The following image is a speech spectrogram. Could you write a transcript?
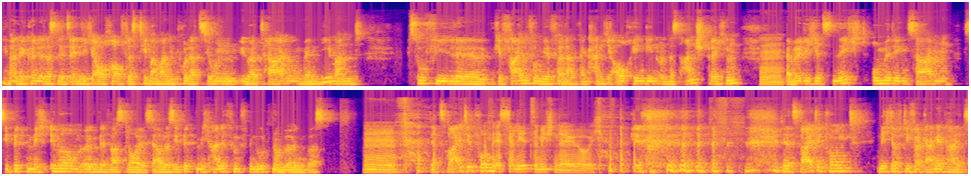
ich meine, wir können ja das letztendlich auch auf das Thema Manipulation übertragen, wenn jemand zu viele Gefallen von mir verlangt, dann kann ich auch hingehen und das ansprechen. Hm. Da würde ich jetzt nicht unbedingt sagen, Sie bitten mich immer um irgendetwas Neues, ja, oder Sie bitten mich alle fünf Minuten um irgendwas. Hm. Der zweite Punkt. Das eskaliert ziemlich schnell, glaube ich. Der zweite Punkt, nicht auf die Vergangenheit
